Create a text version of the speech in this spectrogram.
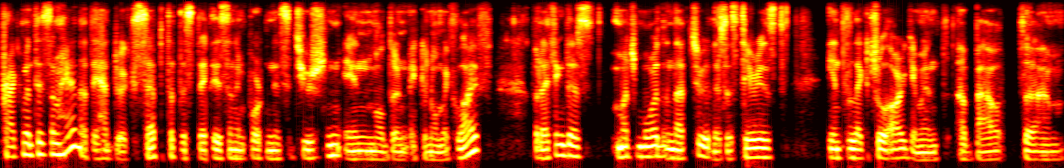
pragmatism here that they had to accept that the state is an important institution in modern economic life. But I think there's much more than that too. There's a serious intellectual argument about um,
